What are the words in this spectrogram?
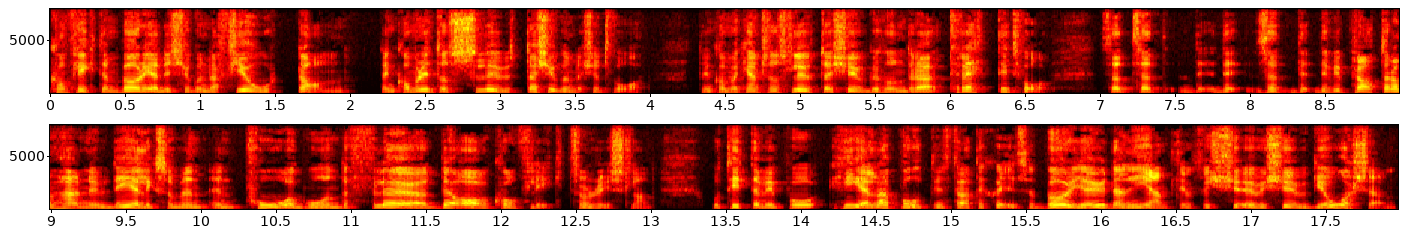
konflikten började 2014, den kommer inte att sluta 2022. Den kommer kanske att sluta 2032. Så, att, så, att det, så det, vi pratar om här nu det är liksom en, en pågående flöde av konflikt från Ryssland. Och tittar vi på hela Putins strategi så börjar ju den egentligen för över 20 år sedan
